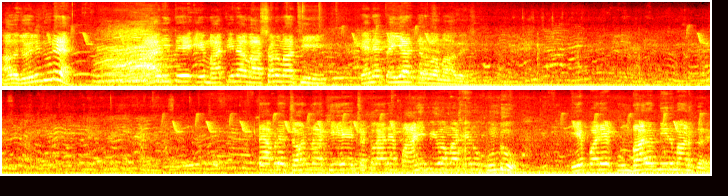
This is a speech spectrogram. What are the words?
હાલો જોઈ લીધું ને? આ રીતે એ માટીના વાસણમાંથી એને તૈયાર કરવામાં આવે છે. આપણે ચણ નાખીએ ચકલાને પાણી પીવા માટેનું કુંડું એ પણ એક કુંભાર જ નિર્માણ કરે.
